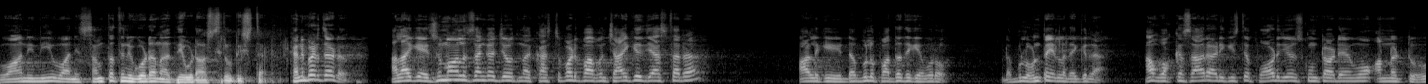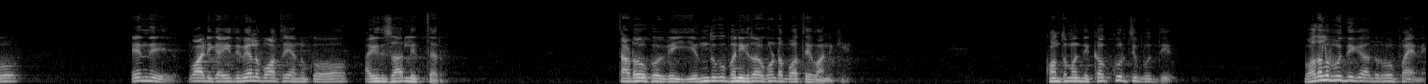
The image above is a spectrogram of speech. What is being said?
వానిని వాని సంతతిని కూడా నా దేవుడు ఆశీర్వదిస్తాడు. కనిపెడతాడు. అలాగే యజమానుల సంగతి చెబుతున్నా కష్టపడి పాపం చాయ్కి చేస్తారా? వాళ్ళకి డబ్బులు పద్ధతికి ఎవరో డబ్బులు ఉంటాయి వీళ్ళ దగ్గర. ఆ ఒక్కసారి ఆడికి ఇస్తే పాడు చేసుకుంటాడేమో అన్నట్టు ఏంది? వాడికి ఐదు వేలు పోతాయి అనుకో ఐదు సార్లు ఇస్తారు. తడవకు వెయ్యి ఎందుకు పనికి రాకుండా పోతాయి వానికి? కొంతమంది కక్కుర్తి బుద్ధి వదల బుద్ధి కాదు రూపాయిని.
